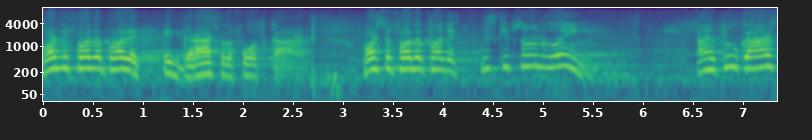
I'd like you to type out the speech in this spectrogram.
What is the further project? A garage for the fourth car. What's the further project? This keeps on going. I have two cars,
